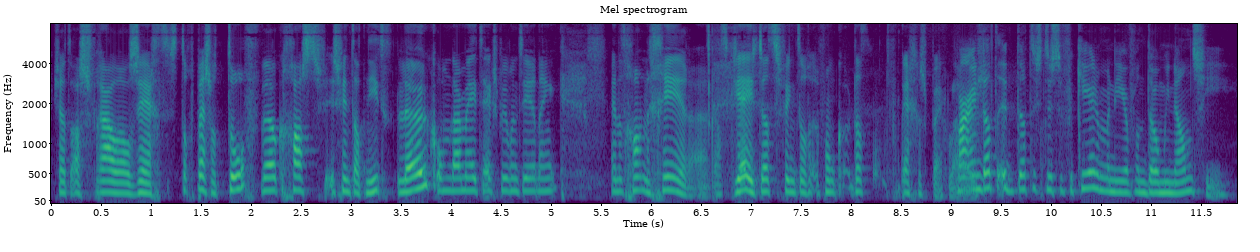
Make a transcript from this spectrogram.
je dat als vrouw al zegt, is toch best wel tof. Welke gast vindt dat niet leuk om daarmee te experimenteren, denk ik. En dat gewoon negeren. Dat ik, jezus, dat vind ik toch, vond ik, dat vond ik echt respectloos. Maar en dat, dat is dus de verkeerde manier van dominantie.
